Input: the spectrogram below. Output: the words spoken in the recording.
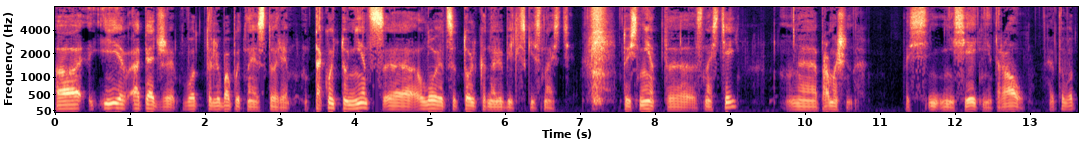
А, и, опять же, вот любопытная история. Такой тунец э, ловится только на любительские снасти. То есть нет э, снастей э, промышленных. То есть ни сеть, ни трал. Это вот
